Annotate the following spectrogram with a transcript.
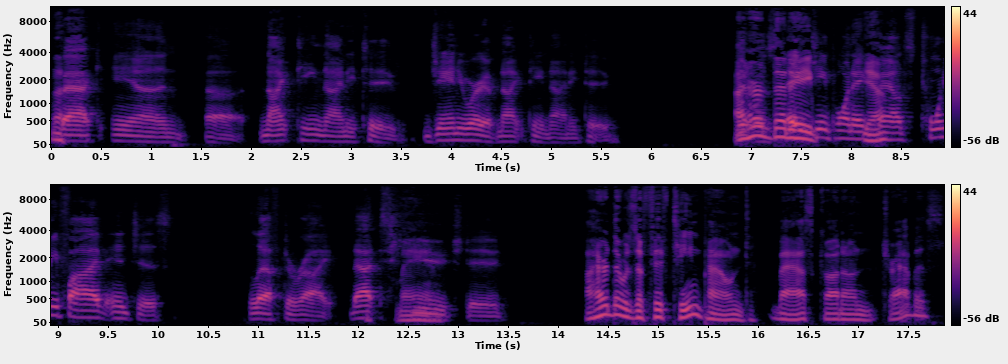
back in uh, 1992, January of 1992. I It heard that a 18.8 yeah. pounds, 25 inches left to right. That's Man. huge, dude. I heard there was a 15 pound bass caught on Travis.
